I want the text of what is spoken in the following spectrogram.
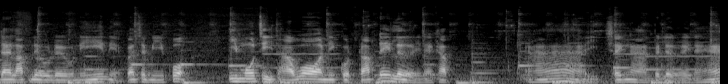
ได้รับเร็วๆนี้เนี่ยก็จะมีพวกอีโมจิถาวรนี่กดรับได้เลยนะครับอ่าใช้งานไปเลยนะฮะ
